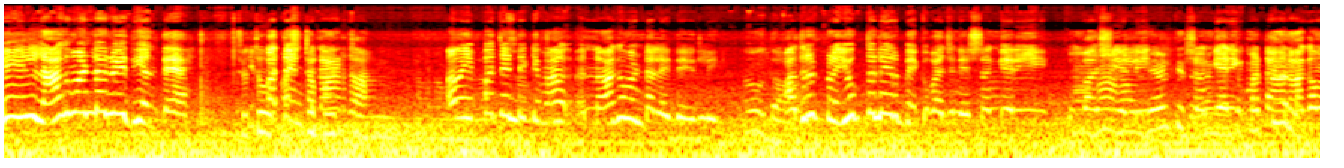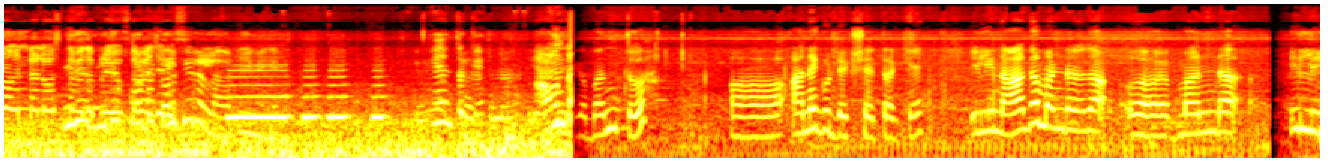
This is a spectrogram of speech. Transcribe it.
ಏ ಇಲ್ಲಿ ನಾಗಮಂಡಲನೂ ಇದೆಯಂತೆ. ಅವ ಇಪ್ಪತ್ತೆಂಟಕ್ಕೆ ನಾಗಮಂಡಲ ಇದೆ ಇಲ್ಲಿ. ಹೌದಾ? ಅದ್ರ ಪ್ರಯುಕ್ತನೇ ಇರ್ಬೇಕು ಭಜನೆ. ಶೃಂಗೇರಿ ಕುಂಭಾಶಿಯಲ್ಲಿ ಶೃಂಗೇರಿ ಮಠ ನಾಗಮಂಡಲೋತ್ಸವದ ಪ್ರಯುಕ್ತ ಭಜನೆ. ಎಂತಕ್ಕೆ ಬಂತು ಆ, ಆನೆಗುಡ್ಡೆ ಕ್ಷೇತ್ರಕ್ಕೆ. ಇಲ್ಲಿ ನಾಗಮಂಡಲದ ಆ, ಮಂಡ ಇಲ್ಲಿ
